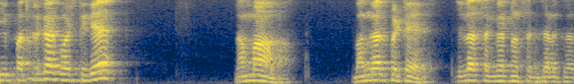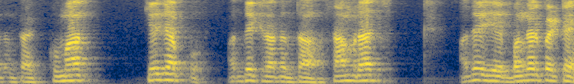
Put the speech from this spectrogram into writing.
ಈ ಪತ್ರಿಕಾಗೋಷ್ಠಿಗೆ ನಮ್ಮ ಬಂಗಾರಪೇಟೆ ಜಿಲ್ಲಾ ಸಂಘಟನಾ ಸಂಚಾಲಕರಾದಂಥ ಕುಮಾರ್, ಕೆಜಾಪ್ ಅಧ್ಯಕ್ಷರಾದಂತಹ ಸಾಮ್ರಾಜ್, ಅದೇ ಬಂಗಾರಪೇಟೆ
